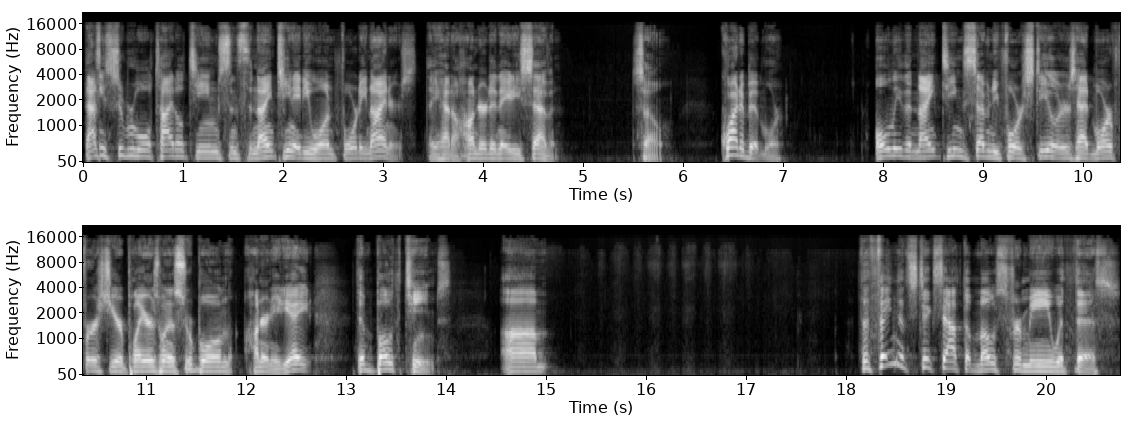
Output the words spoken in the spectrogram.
That's the Super Bowl title team since the 1981 49ers. They had 187. So, quite a bit more. Only the 1974 Steelers had more first year players win a Super Bowl in 188 than both teams. Um, the thing that sticks out the most for me with this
